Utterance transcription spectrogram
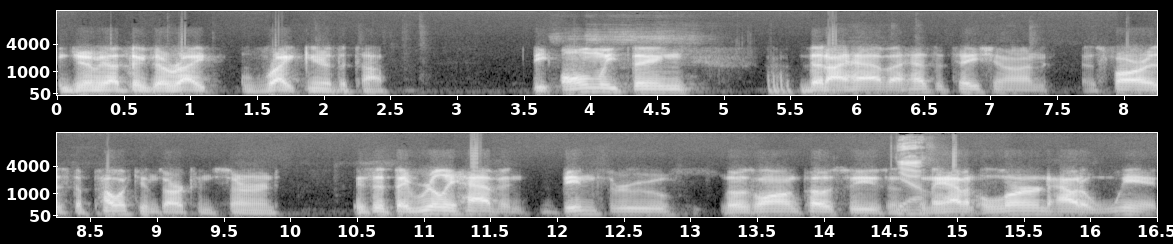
Jimmy, I think they're right right near the top. The only thing that I have a hesitation on as far as the Pelicans are concerned is that they really haven't been through those long postseasons Yeah. and they haven't learned how to win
